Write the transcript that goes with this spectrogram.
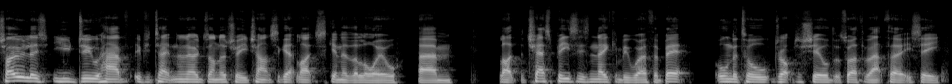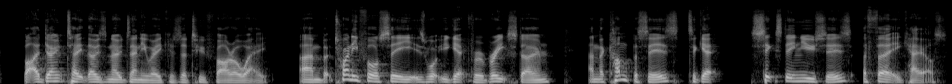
Chayula's, you do have, if you take the nodes on the tree, chance to get like Skin of the Loyal, um, like the chest pieces, and they can be worth a bit. Uul-Netol drops a shield that's worth about 30c, but I don't take those nodes anyway because they're too far away. Um, but 24c is what you get for a breach stone, and the compasses to get 16 uses are 30 chaos.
